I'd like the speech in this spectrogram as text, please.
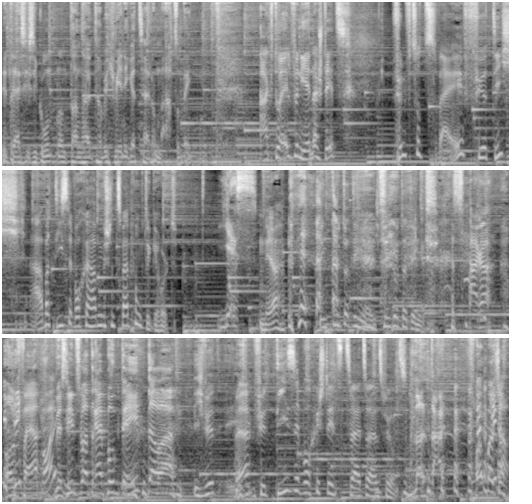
die 30 Sekunden und dann halt habe ich weniger Zeit, um nachzudenken. Aktuell für den Jänner steht's 5 zu 2 für dich, aber diese Woche haben wir schon zwei Punkte geholt. Yes! Ja, Ich bin guter Dinge, ich bin guter Dinge. Sarah on fire. Wir sind zwar drei Punkte hinten, aber Ich würd, Ja? für diese Woche steht es 2 zu 1 für uns. na, dann fangen wir, schon,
